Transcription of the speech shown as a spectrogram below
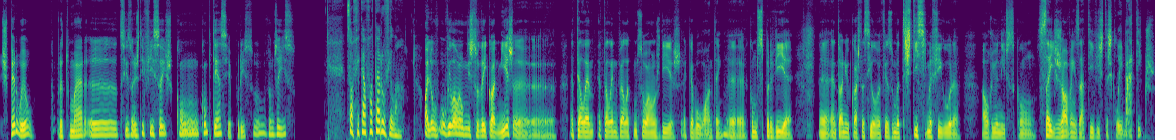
espero eu, para tomar uh, decisões difíceis com competência, por isso vamos a isso. Só fica a faltar o vilão. Olha, o, o vilão é o Ministro da Economia. Uh, a, tele, a telenovela começou há uns dias, acabou ontem. Uh, como se previa, uh, António Costa Silva fez uma tristíssima figura ao reunir-se com seis jovens ativistas climáticos.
